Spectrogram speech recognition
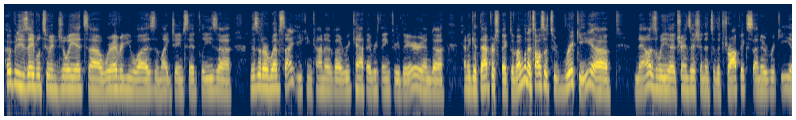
hope he's able to enjoy it uh, wherever you was. And like James said, please uh, visit our website. You can kind of uh, recap everything through there and uh, kind of get that perspective. I'm going to toss it to Ricky uh, now as we transition into the tropics. I know Ricky,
